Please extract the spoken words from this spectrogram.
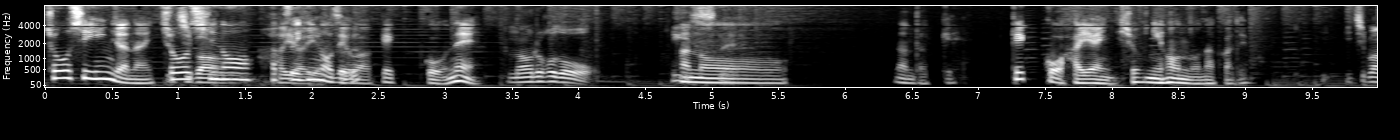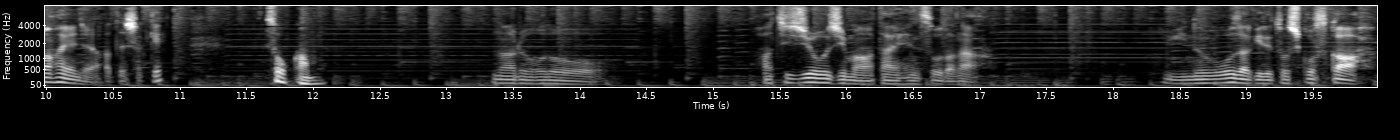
調子いいんじゃない？調子の初日の出は結構ね、なるほど。いいね、あのーなんだっけ？結構早いんでしょ？日本の中でも。一番早いんじゃなかったでしたっけ？そうかも。なるほど。八丈島は大変そうだな。犬吠埼で年越すか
